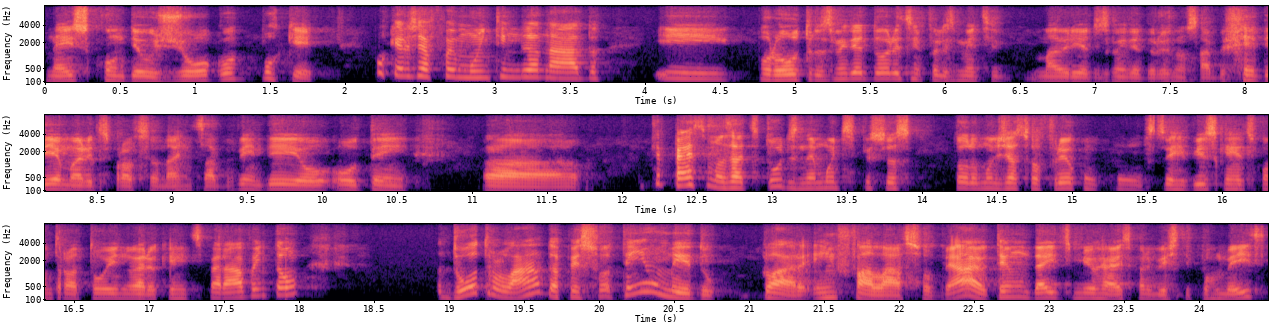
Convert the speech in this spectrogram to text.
né, esconder o jogo, por quê? Porque ele já foi muito enganado, e por outros vendedores. Infelizmente, a maioria dos vendedores não sabe vender, a maioria dos profissionais não sabe vender ou, ou tem, uh, tem péssimas atitudes, né? Muitas pessoas, todo mundo já sofreu com, com o serviço que a gente contratou e não era o que a gente esperava. Então, do outro lado, a pessoa tem um medo, claro, em falar sobre, ah, eu tenho 10 mil reais para investir por mês,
